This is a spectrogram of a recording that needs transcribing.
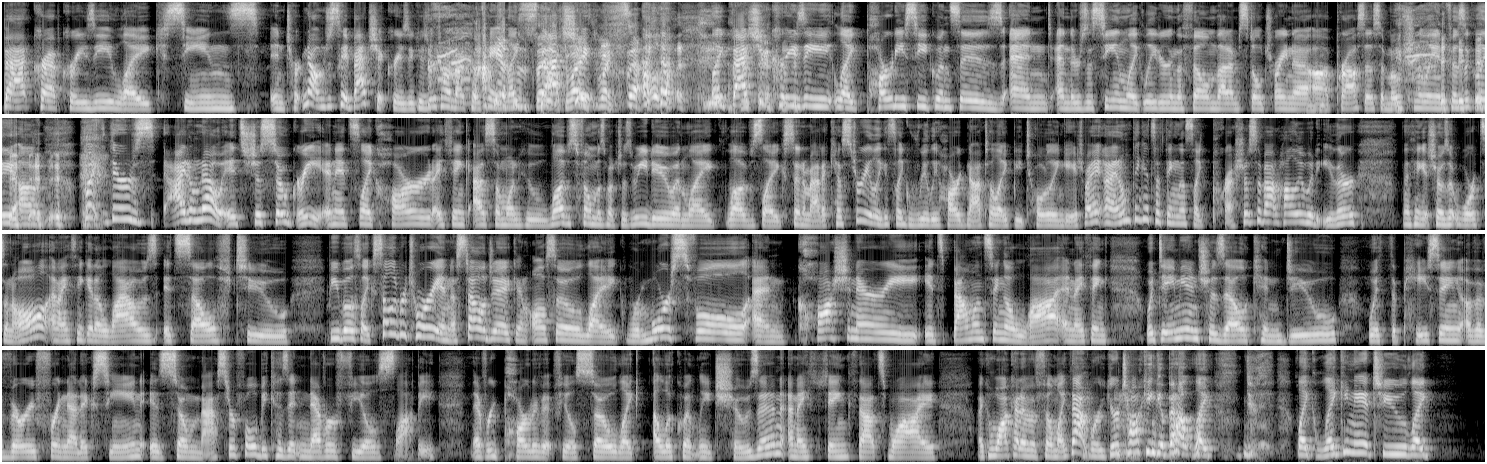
bat crap crazy like scenes in tur- no I'm just saying batshit crazy because you're talking about cocaine like batshit myself. like batshit crazy like party sequences and and there's a scene like later in the film that I'm still trying to uh, process emotionally and physically um, but there's I don't know it's just so great and it's like hard I think as someone who loves film as much as we do and like loves like cinematic history like it's like really hard not to like be totally engaged by it and I don't think it's a thing that's like precious about Hollywood either I think it shows it warts and all and I think it allows itself to be both like celebratory and nostalgic and also like remorseful and cautionary. It's balancing a lot. And I think what Damien Chazelle can do with the pacing of a very frenetic scene is so masterful because it never feels sloppy. Every part of it feels so like eloquently chosen. And I think that's why I can walk out of a film like that where you're talking about like like liking it to like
